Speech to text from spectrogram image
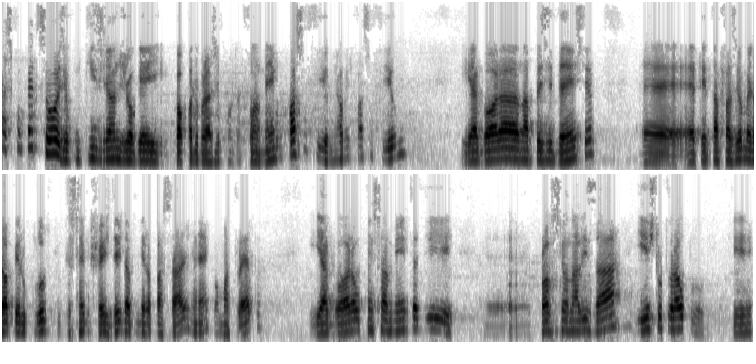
as competições, eu com 15 anos joguei Copa do Brasil contra o Flamengo, passa um filme, realmente passa um filme. E agora na presidência é, é, tentar fazer o melhor pelo clube, que sempre fez desde a primeira passagem, né, como atleta. E agora o pensamento é de é, profissionalizar e estruturar o clube, que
